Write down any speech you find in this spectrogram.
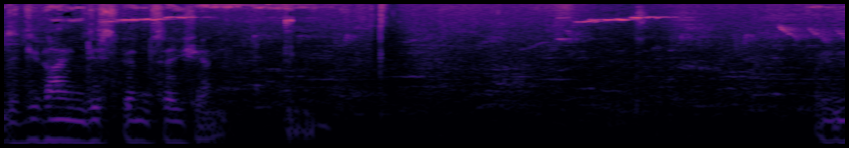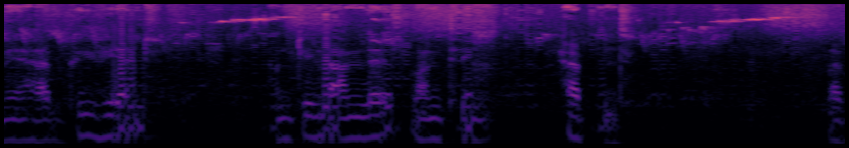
the divine dispensation. We may have grievance until unless one thing happens. But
